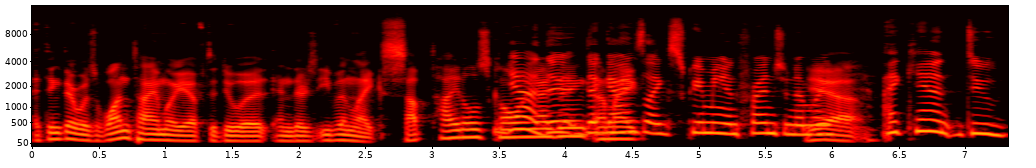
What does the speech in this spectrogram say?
I think there was one time where you have to do it, and there's even like subtitles going. yeah, I the, think the guy's like, screaming in French, and I'm Yeah. like, I can't do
